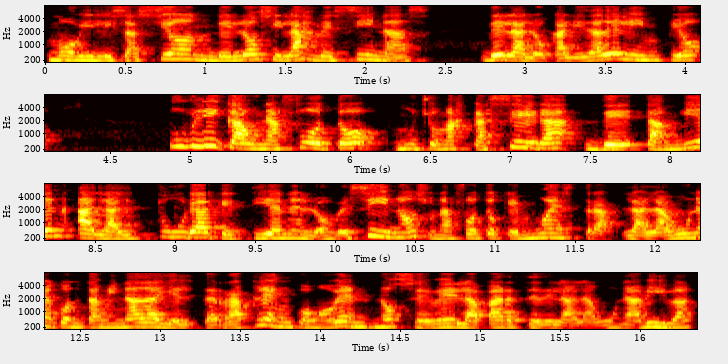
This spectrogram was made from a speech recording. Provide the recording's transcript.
movilización de los y las vecinas de la localidad de Limpio, publica una foto mucho más casera de también a la altura que tienen los vecinos, una foto que muestra la laguna contaminada y el terraplén, como ven, no se ve la parte de la laguna viva,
